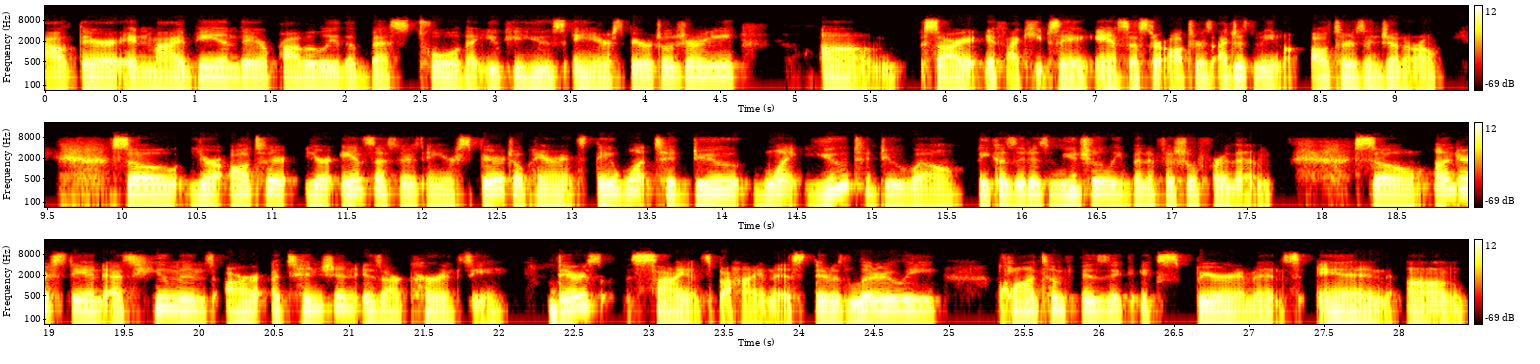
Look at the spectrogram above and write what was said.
out there. In my opinion, they are probably the best tool that you can use in your spiritual journey. Um, sorry if I keep saying ancestor altars. I just mean altars in general. So your altar, your ancestors and your spiritual parents, they want to do want you to do well because it is mutually beneficial for them. So understand as humans, our attention is our currency. There's science behind this. There's literally quantum physics experiments and um,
